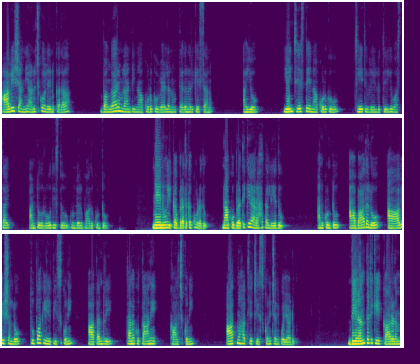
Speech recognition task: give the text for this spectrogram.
ఆవేశాన్ని అణుచుకోలేను కదా బంగారం లాంటి నా కొడుకు వేళ్ళను తెగనరికేశాను. అయ్యో ఏం చేస్తే నా కొడుకు చేతి వ్రేళ్ళు తిరిగి వస్తాయి? అంటూ రోదిస్తూ గుండెలు బాదుకుంటూ. నేను ఇక బ్రతకకూడదు. నాకు బ్రతికే అర్హత లేదు అనుకుంటూ ఆ బాధలో ఆ ఆవేశంలో తుపాకీని తీసుకుని ఆ తండ్రి తనకు తానే కాల్చుకుని ఆత్మహత్య చేసుకుని చనిపోయాడు. దీనంతటికీ కారణం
